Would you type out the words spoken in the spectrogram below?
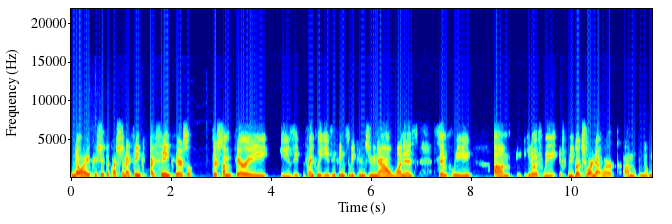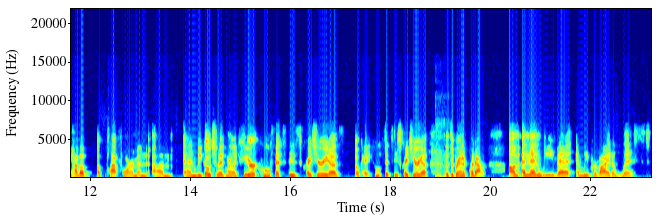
no, I appreciate the question. I think I think there's a there's some very easy, frankly, easy things we can do now. One is simply, um, you know, if we if we go to our network, um, you know, we have a, a platform and um, and we go to it and we're like, here, who fits these criteria? Okay, who fits these criteria mm-hmm. that the brand have put out? Um, and then we vet and we provide a list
